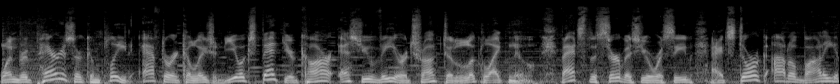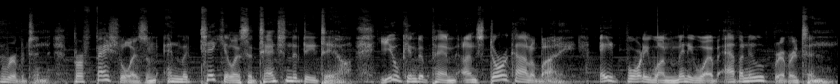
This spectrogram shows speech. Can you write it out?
When repairs are complete after a collision, you expect your car, SUV, or truck to look like new. That's the service you'll receive at Stork Auto Body in Riverton. Professionalism and meticulous attention to detail. You can depend on Stork Auto Body, 841 Miniweb Avenue, Riverton.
